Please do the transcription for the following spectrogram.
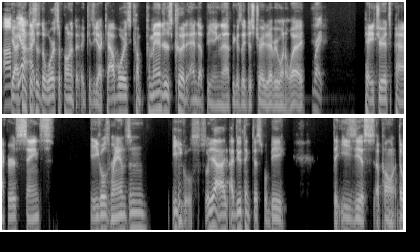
Um, Yeah, I think this I- is the worst opponent because you got Cowboys. Com- Commanders could end up being that because they just traded everyone away. right. Patriots, Packers, Saints, Eagles, Rams, and Eagles. So yeah, I, I do think this will be the easiest opponent, the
